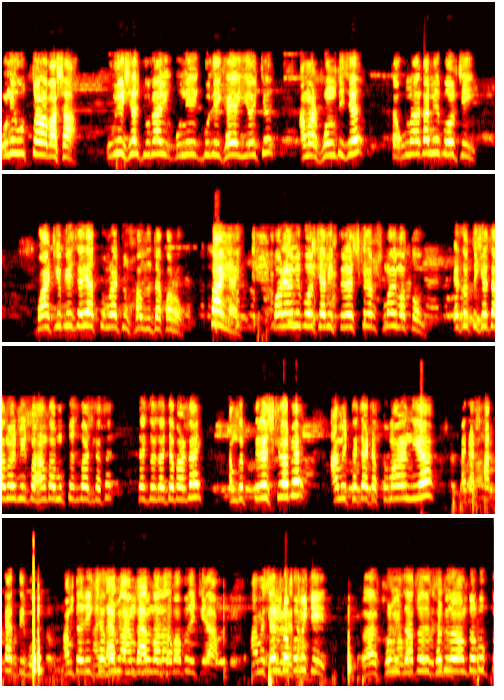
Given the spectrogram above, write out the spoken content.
উনি উত্তরা বাসা। উনিশে জুলাই উনি গুলি খেয়ে ইয়ে হয়েছে আমার ফোন দিছে। তা ওনাকে আমি বলছি পার্টি অফিসে তোমরা একটু সহযোগিতা করো। পাই নাই। পরে আমি বলছি আমি প্রেস ক্লাব সময় মতন একত্রিশে জানুয়ারি মিরপুর হামদা মুক্ত দিবস গেছে দেখতে যাইতে পারে নাই। আমাদের প্রেস ক্লাবে আমি থেকে একটা তোমার নিয়ে একটা সাক্ষাৎ দিব। আমি তো রিক্সা শ্রমিক আন্দোলনের সভাপতি ছিলাম। আমি কেন্দ্র কমিটি শ্রমিক জাতীয় শ্রমিকের অন্তর্ভুক্ত।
